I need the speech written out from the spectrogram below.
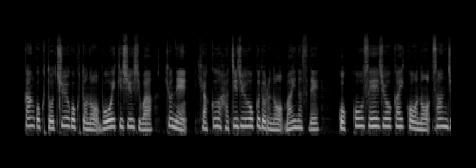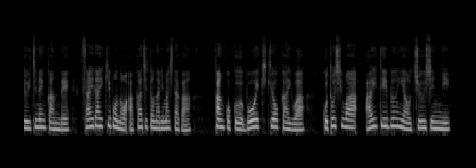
韓国と中国との貿易収支は去年180億ドルのマイナスで国交正常化以降の31年間で最大規模の赤字となりましたが韓国貿易協会は今年は IT 分野を中心に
